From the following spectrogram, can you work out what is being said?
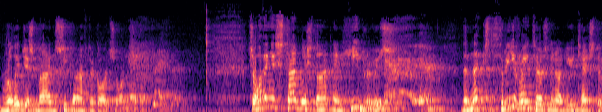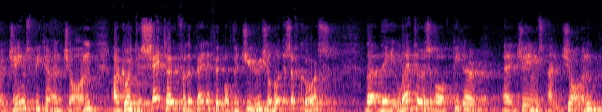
religious man, seeker after God, so on and so forth. So, having established that in Hebrews, the next three writers in our New Testament, James, Peter, and John, are going to set out for the benefit of the Jews. You'll notice, of course, that the letters of Peter, uh, James, and John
